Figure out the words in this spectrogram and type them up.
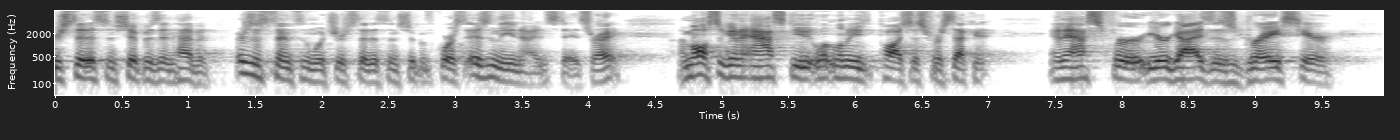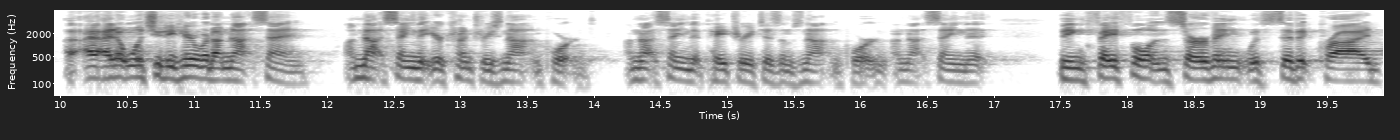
Your citizenship is in heaven. There's a sense in which your citizenship, of course, is in the United States, right? I'm also going to ask you, let, let me pause just for a second and ask for your guys' grace here. I, I don't want you to hear what I'm not saying. I'm not saying that your country's not important. I'm not saying that patriotism's not important. I'm not saying that being faithful and serving with civic pride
